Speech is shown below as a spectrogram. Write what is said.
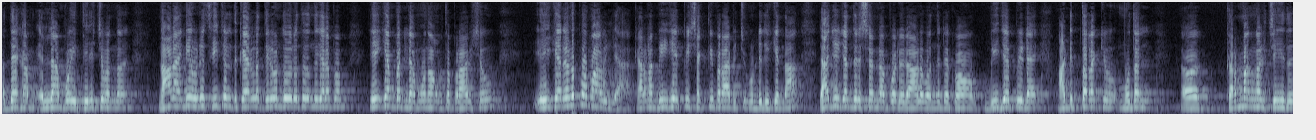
അദ്ദേഹം എല്ലാം പോയി തിരിച്ചു വന്ന് നാളെ ഇനി ഒരു സീറ്റിൽ കേരള തിരുവനന്തപുരത്ത് നിന്ന് ചിലപ്പം ജയിക്കാൻ പറ്റില്ല മൂന്നാമത്തെ പ്രാവശ്യവും. ജയിക്കാൻ എളുപ്പമാവില്ല. കാരണം ബി ജെ പി ശക്തി പ്രാപിച്ചു കൊണ്ടിരിക്കുന്ന രാജീവ് ചന്ദ്രശേഖരനെ പോലെ ഒരാൾ വന്നിട്ട് ബി ജെ പിയുടെ അടിത്തറയ്ക്ക് മുതൽ കർമ്മങ്ങൾ ചെയ്ത്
